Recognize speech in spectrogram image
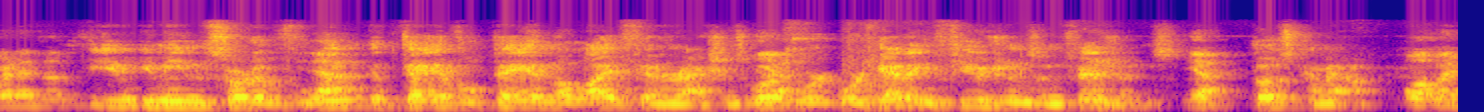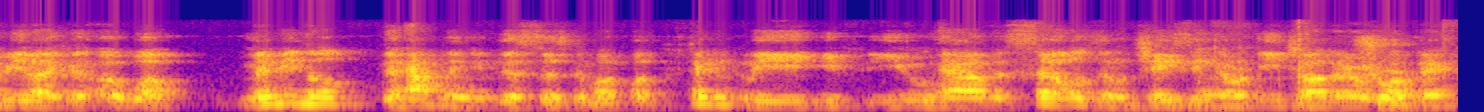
organisms? You, you mean sort of Yeah. day of day in the life interactions? We're, Yeah. we're, we're getting fusions and fissions. Yeah. Those come out. Or maybe like uh, uh, well, maybe not happening in this system, but, but technically, if you have the cells you know, chasing each other or Sure. something,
